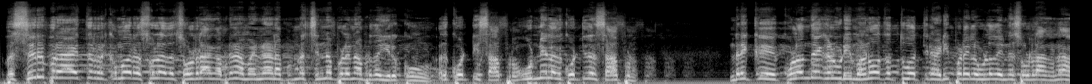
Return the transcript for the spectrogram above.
இப்போ சிறு பிராயத்தில் இருக்கும்போது ரசூல் அதை சொல்கிறாங்க அப்படின்னா நம்ம என்ன நினைப்போம்னா சின்ன பிள்ளைன்னா அப்படிதான் இருக்கும். அது கொட்டி சாப்பிடும். உண்மையில் அது கொட்டி தான் சாப்பிடும். இன்றைக்கு குழந்தைகளுடைய மனோ தத்துவத்தின் அடிப்படையில் உள்ளது என்ன சொல்கிறாங்கன்னா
